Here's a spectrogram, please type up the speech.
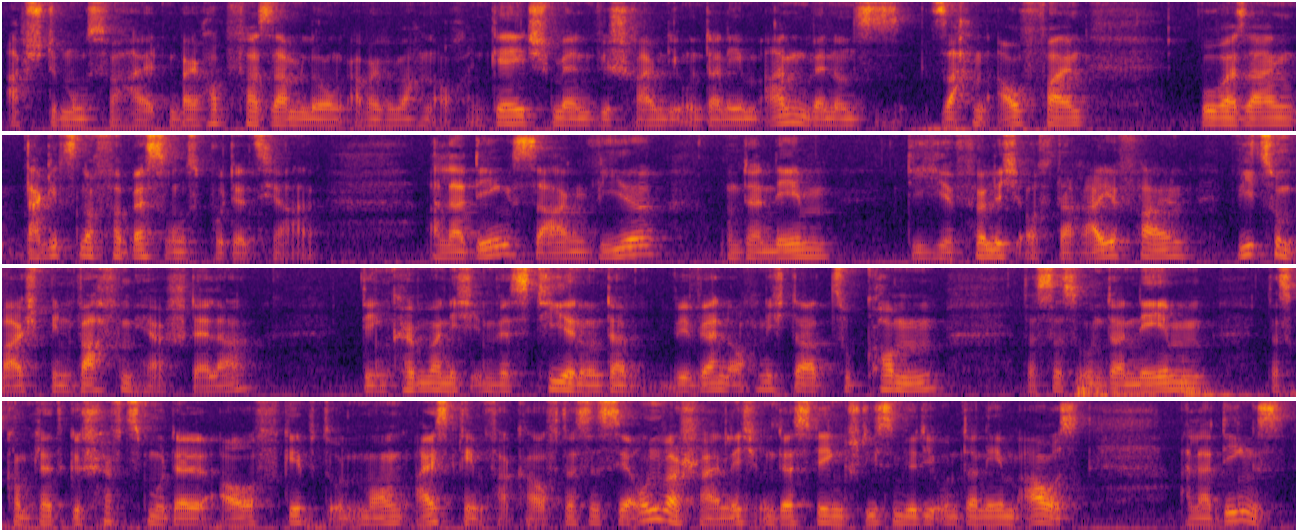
Abstimmungsverhalten bei Hauptversammlungen, aber wir machen auch Engagement, wir schreiben die Unternehmen an, wenn uns Sachen auffallen, wo wir sagen, da gibt es noch Verbesserungspotenzial. Allerdings sagen wir, Unternehmen, die hier völlig aus der Reihe fallen, wie zum Beispiel ein Waffenhersteller, den können wir nicht investieren und da, wir werden auch nicht dazu kommen, dass das Unternehmen das komplette Geschäftsmodell aufgibt und morgen Eiscreme verkauft. Das ist sehr unwahrscheinlich und deswegen schließen wir die Unternehmen aus. Allerdings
